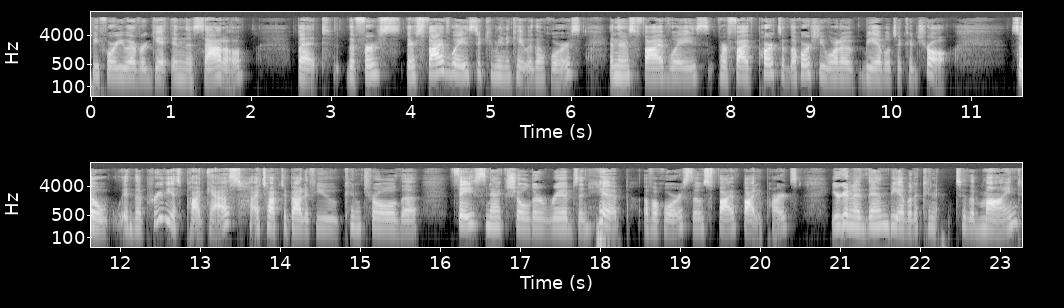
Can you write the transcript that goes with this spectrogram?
before you ever get in the saddle. But the first, there's five ways to communicate with a horse, and there's five ways or five parts of the horse you want to be able to control. So, in the previous podcast, I talked about if you control the face, neck, shoulder, ribs, and hip of a horse, those five body parts, you're going to then be able to connect to the mind.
